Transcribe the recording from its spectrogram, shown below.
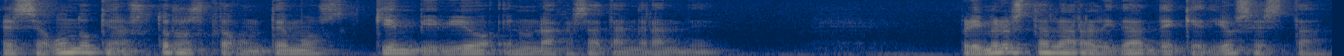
El segundo, que nosotros nos preguntemos quién vivió en una casa tan grande. Primero está la realidad de que Dios está.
